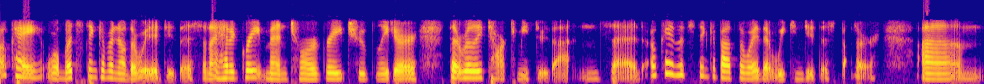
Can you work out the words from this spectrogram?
okay, well, let's think of another way to do this. And I had a great mentor, great troop leader that really talked me through that and said, okay, let's think about the way that we can do this better. Um,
